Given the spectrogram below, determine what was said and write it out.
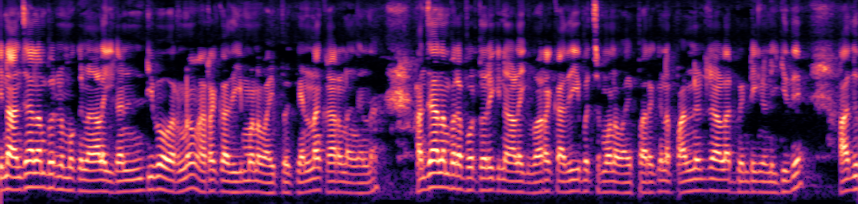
ஏன்னா அஞ்சாம் நம்பர் நமக்கு நாளைக்கு கண்டிப்பாக வரணும். வரக்கு அதிகமான வாய்ப்பு இருக்குது என்ன காரணங்கள்னா அஞ்சாம் நம்பரை பொறுத்த வரைக்கும் நாளைக்கு வரக்கு அதிகபட்சமான வாய்ப்பாக இருக்குது நான் பன்னெண்டு நாளாக பெண்டிங்கில் நிற்கிது அது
